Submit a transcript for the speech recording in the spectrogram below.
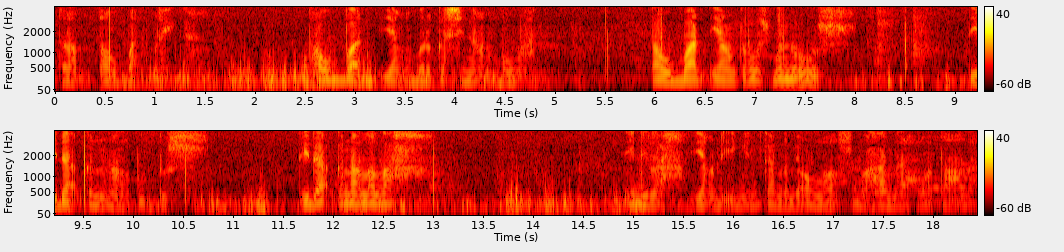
dalam taubat mereka. Taubat yang berkesinambungan taubat yang terus menerus tidak kenal putus. Tidak kenal lelah. Inilah yang diinginkan oleh Allah Subhanahu wa taala.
